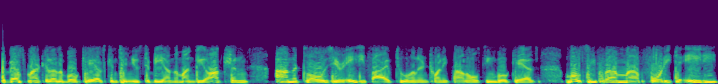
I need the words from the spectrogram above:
the best market on the bull calves continues to be on the Monday auction. On the close, your 85, 220 pound Holstein bull calves, mostly from uh, 40 to 80.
